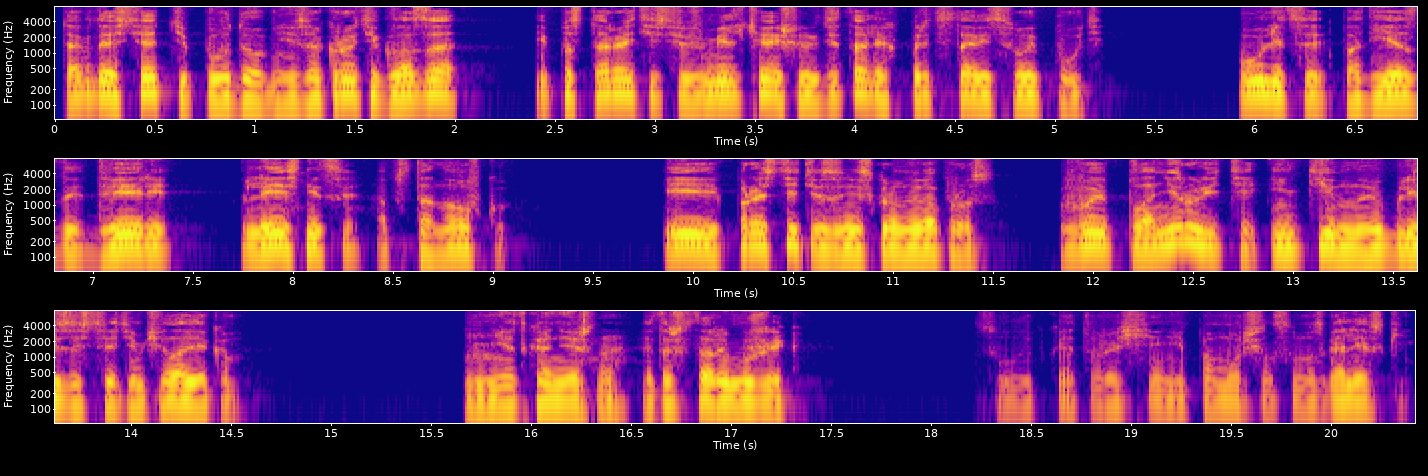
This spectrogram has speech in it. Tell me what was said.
Тогда сядьте поудобнее, закройте глаза и постарайтесь в мельчайших деталях представить свой путь. Улицы, подъезды, двери, лестницы, обстановку. И, простите за нескромный вопрос, вы планируете интимную близость с этим человеком? Нет, конечно, это же старый мужик. С улыбкой отвращения поморщился Мозголевский.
